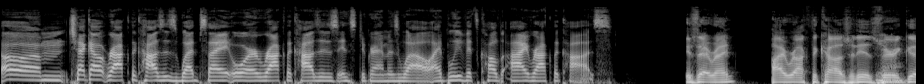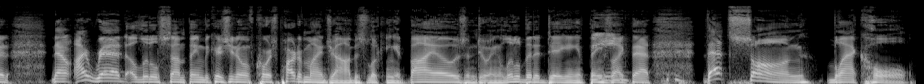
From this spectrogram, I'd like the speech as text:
um, check out Rock the Cause's website or Rock the Cause's Instagram as well. I believe it's called I Rock the Cause. Is that right? I rock the cause. It is very good. Now, I read a little something because, you know, of course, part of my job is looking at bios and doing a little bit of digging and things Me. like that. That song, Black Hole,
